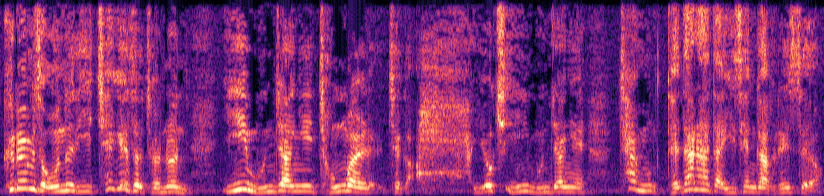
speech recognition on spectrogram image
그러면서 오늘 이 책에서 저는 이 문장이 정말 제가 아, 역시 이 문장에 참 대단하다 이 생각을 했어요.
